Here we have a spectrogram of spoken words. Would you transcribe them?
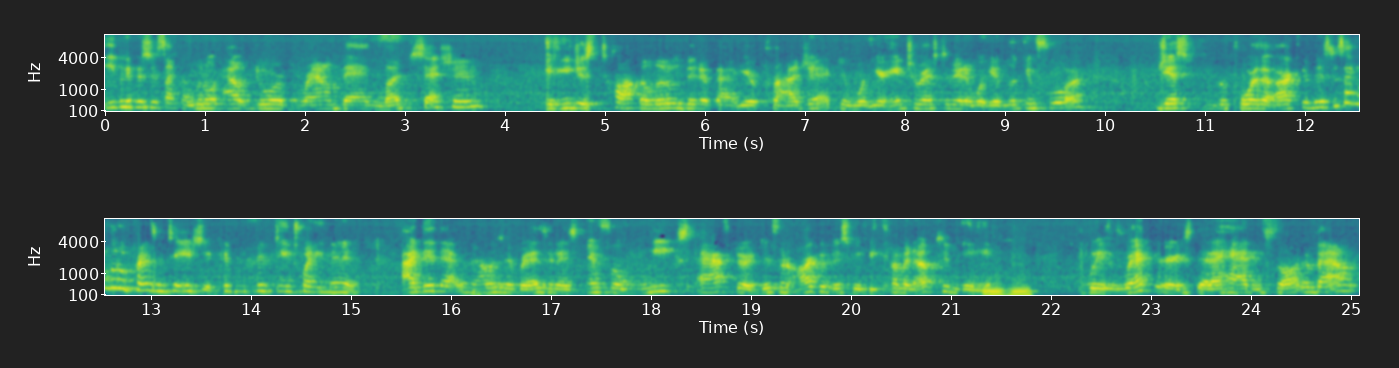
even if it's just like a little outdoor brown bag lunch session. If you just talk a little bit about your project and what you're interested in and what you're looking for, just before the archivist, it's like a little presentation, could be 15, 20 minutes I did that when I was in residence, and for weeks after, different archivists would be coming up to me mm-hmm. with records that I hadn't thought about,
